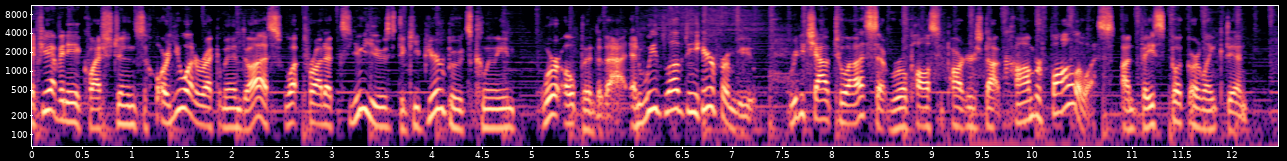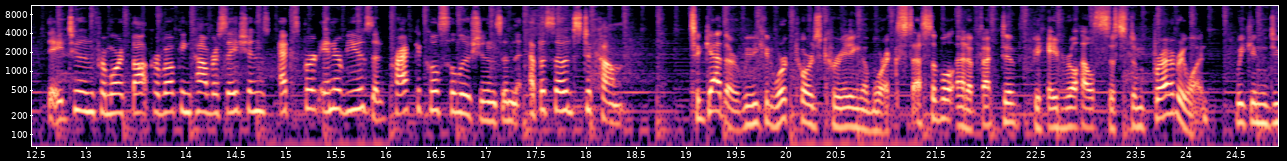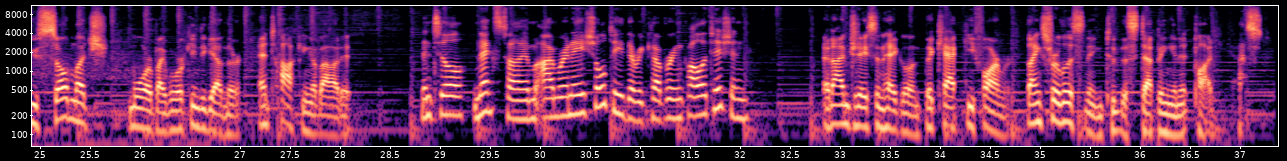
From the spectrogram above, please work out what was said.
If you have any questions or you want to recommend to us what products you use to keep your boots clean, we're open to that and we'd love to hear from you. Reach out to us at ruralpolicypartners.com or follow us on Facebook or LinkedIn. Stay tuned for more thought provoking conversations, expert interviews, and practical solutions in the episodes to come. Together, we can work towards creating a more accessible and effective behavioral health system for everyone. We can do so much more by working together and talking about it. Until next time, I'm Renee Schulte, the recovering politician. And I'm Jason Haglund, the khaki farmer. Thanks for listening to the Stepping in It podcast.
